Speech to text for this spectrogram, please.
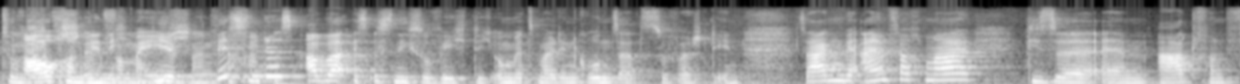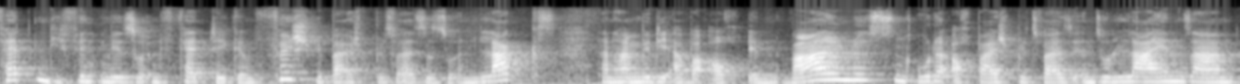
too brauchen wir nicht. Wir wissen das, aber es ist nicht so wichtig, um jetzt mal den Grundsatz zu verstehen. Sagen wir einfach mal, diese ähm, Art von Fetten, die finden wir so in fettigem Fisch, wie beispielsweise so in Lachs. Dann haben wir die aber auch in Walnüssen oder auch beispielsweise in so Leinsamen,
